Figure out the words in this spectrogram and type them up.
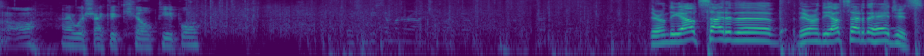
Oh, I wish I could kill people. There should be someone around you, Marco. They're on the outside of the they're on the outside of the hedges.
